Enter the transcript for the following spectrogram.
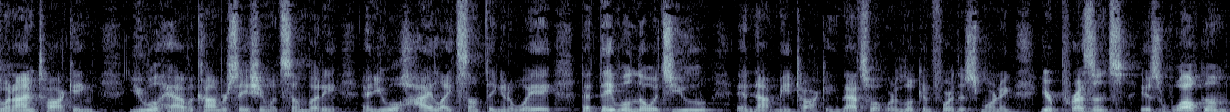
when I'm talking, you will have a conversation with somebody and you will highlight something in a way that they will know it's you and not me talking. That's what we're looking for this morning. Your presence is welcome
